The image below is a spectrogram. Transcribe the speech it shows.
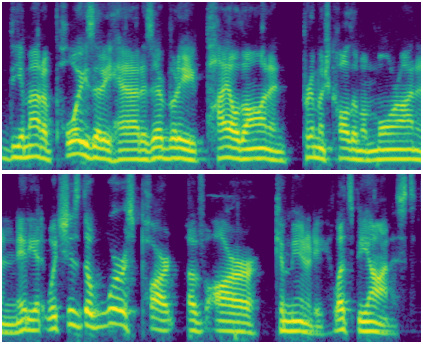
the amount of poise that he had as everybody piled on and pretty much called him a moron and an idiot, which is the worst part of our community. Let's be honest.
